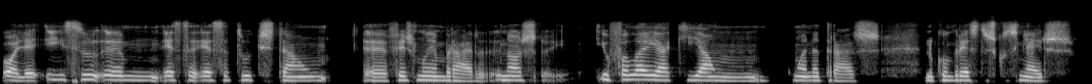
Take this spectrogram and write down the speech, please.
olha, isso, um, essa, essa tua questão uh, fez-me lembrar, nós, eu falei aqui há um, um ano atrás, no Congresso dos Cozinheiros,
